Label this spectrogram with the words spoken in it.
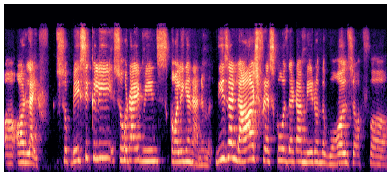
uh, or life. So basically, Sohrai means calling an animal. These are large frescoes that are made on the walls of uh,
